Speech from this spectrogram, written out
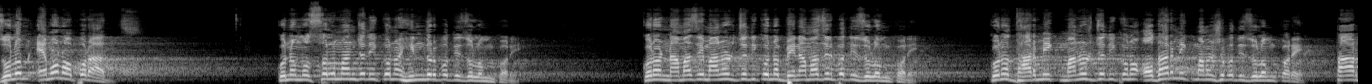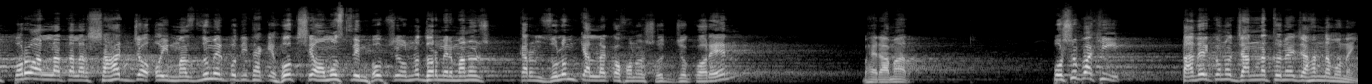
জুলুম এমন অপরাধ, কোন মুসলমান যদি কোনো হিন্দুর প্রতি জুলুম করে, কোন নামাজি মানুষ যদি কোনো বেনামাজির প্রতি জুলুম করে, কোন ধার্মিক মানুষ যদি কোনো অধার্মিক মানুষের প্রতি জুলুম করে, তারপরও আল্লাহ তালার সাহায্য ওই মাজলুমের প্রতি থাকে, হোক সে অমুসলিম, হোক সে অন্য ধর্মের মানুষ, কারণ জুলুমকে আল্লাহ কখনো সহ্য করেন? ভাইরা আমার, পশু পাখি তাদের কোনো জান্নাত নেই, জাহান্নামও নাই।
